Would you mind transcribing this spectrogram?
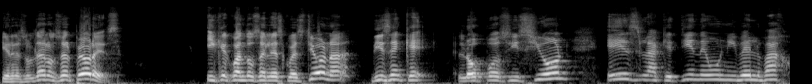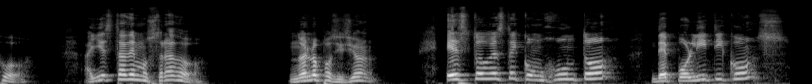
y resultaron ser peores. Y que cuando se les cuestiona, dicen que la oposición es la que tiene un nivel bajo. Ahí está demostrado. No es la oposición. Es todo este conjunto de políticos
